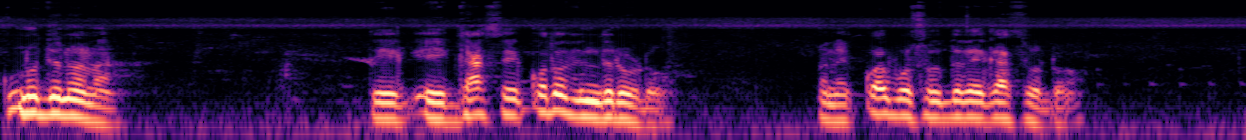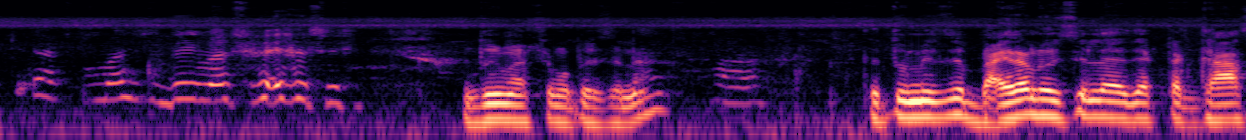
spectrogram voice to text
কোনোদিনও না? তো এই- গাছে কতদিন ধরে ওঠো? মানে কয় বছর ধরে গাছে ওঠো? দুই মাসের মতো হয়েছে না? তো তুমি যে ভাইরাল হয়েছিলে যে একটা গাছ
